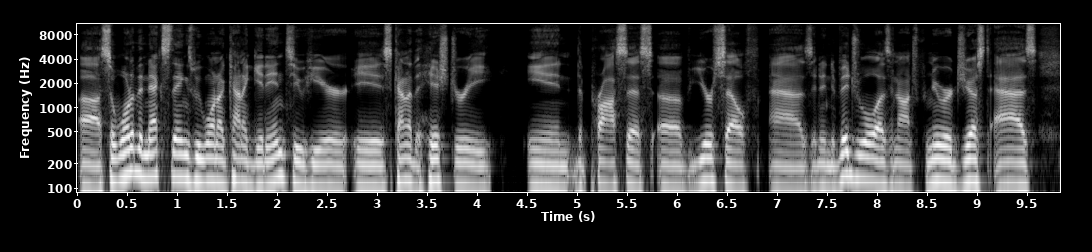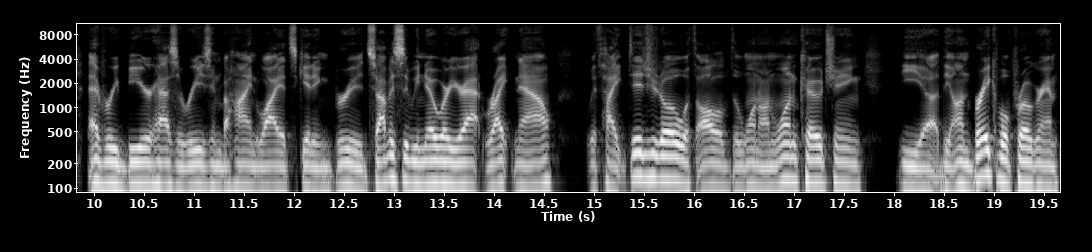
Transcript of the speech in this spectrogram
Uh, so one of the next things we want to kind of get into here is kind of the history in the process of yourself as an individual, as an entrepreneur, just as every beer has a reason behind why it's getting brewed. So obviously we know where you're at right now with Hite Digital, with all of the one-on-one coaching, the uh, the Unbreakable program.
